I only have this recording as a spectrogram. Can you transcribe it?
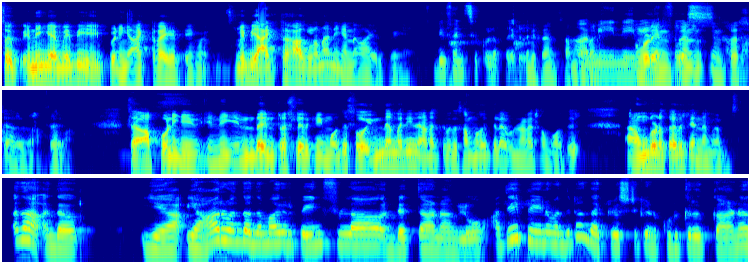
ஸோ நீங்க மேபி இப்போ நீங்க ஆக்டர் ஆகிருக்கீங்க மேபி ஆக்டர் ஆகலன்னா நீங்க என்னவா இருப்பீங்க டிஃபென்ஸுக்குள்ளே போயிடுவேன் டிஃபென்ஸ் அந்த மாதிரி. உங்களோட இன்ட்ரெஸ்ட் இன்ட்ரெஸ்ட் அதுதான். சரி. சார் அப்போ நீங்க நீங்க எந்த இன்ட்ரெஸ்ட்ல இருக்கும் போது ஸோ இந்த மாதிரி நடக்கிறது சமூகத்தில் அப்படி நடக்கும்போது உங்களோட கருத்து என்ன மேம் அதான் அந்த யார் வந்து அந்த மாதிரி ஒரு பெயின்ஃபுல்லா டெத் ஆனாங்களோ அதே பெயினை வந்துட்டு அந்த அக்யூஸ்டுக்கு கொடுக்கறதுக்கான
